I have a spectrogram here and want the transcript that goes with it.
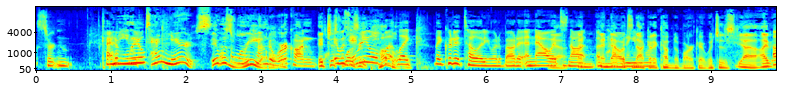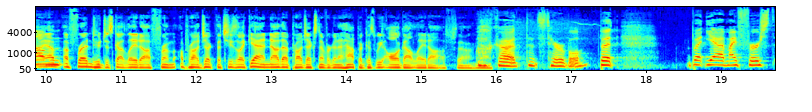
certain kind I of mean, real ten years. It That's was a long real. time to work on. It just it was wasn't real public. but like they couldn't tell anyone about it and now it's not and, and now it's happening not going to come to market which is yeah I, I Um, have a friend who just got laid off from a project that she's like yeah now that project's never going to happen because we all got laid off so yeah. Oh god, that's terrible. But but yeah, my first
